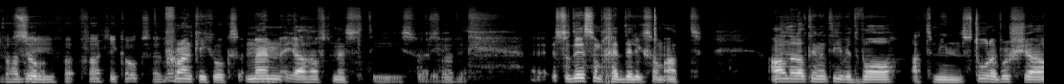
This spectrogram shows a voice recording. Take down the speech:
Du hade Så- i Fra- Frankrike också? Eller? Frankrike också, men jag har haft mest i Sverige. Sverige. Så det som skedde liksom att andra alternativet var att min stora brorsa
